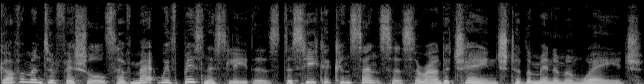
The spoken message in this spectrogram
Government officials have met with business leaders to seek a consensus around a change to the minimum wage.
